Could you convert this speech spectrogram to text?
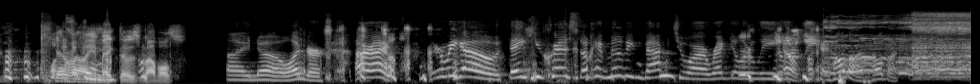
Careful how you make those bubbles. I know, wonder. All right, here we go. Thank you, Chris. Okay, moving back to our regularly. Oh, okay, hold on, hold on.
